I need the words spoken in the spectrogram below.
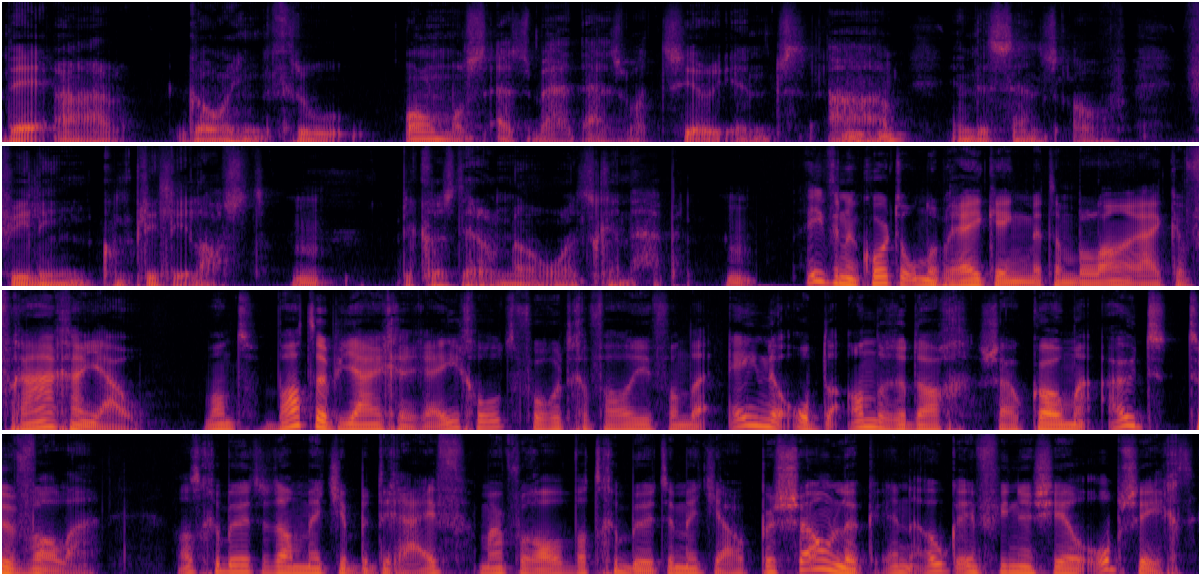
they are going through almost as bad as what Syrians are in the sense of feeling completely lost because they don't know what's going to happen. Even een korte onderbreking met een belangrijke vraag aan jou. Want wat heb jij geregeld voor het geval je van de ene op de andere dag zou komen uit te vallen? Wat gebeurt er dan met je bedrijf, maar vooral wat gebeurt er met jou persoonlijk en ook in financieel opzicht?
